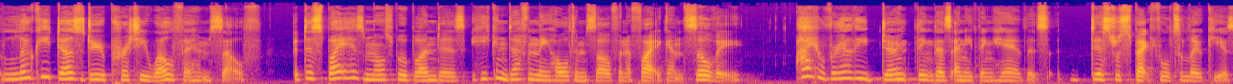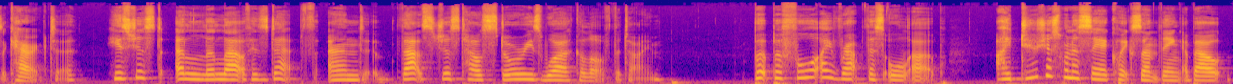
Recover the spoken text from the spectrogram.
Loki does do pretty well for himself. Despite his multiple blunders, he can definitely hold himself in a fight against Sylvie. I really don't think there's anything here that's disrespectful to Loki as a character. He's just a little out of his depth, and that's just how stories work a lot of the time. But before I wrap this all up, I do just want to say a quick something about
